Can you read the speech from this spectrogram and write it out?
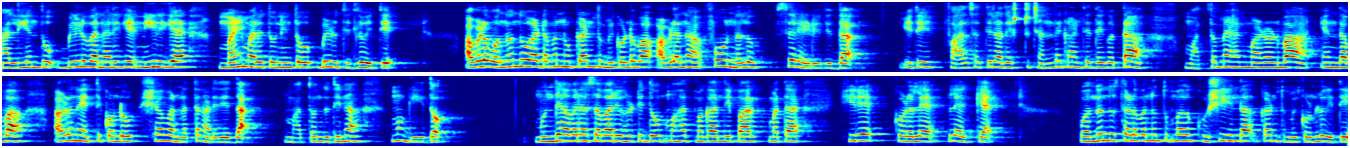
ಅಲ್ಲಿಯಂತೂ ಬೀಳುವ ನರಿಗೆ ನೀರಿಗೆ ಮೈ ಮರೆತು ನಿಂತು ಬೀಳುತ್ತಿದ್ಲು ಇತ್ತಿ ಅವಳ ಒಂದೊಂದು ಆಟವನ್ನು ಕಣ್ತುಂಬಿಕೊಂಡು ಅವಳನ್ನು ಫೋನ್ನಲ್ಲೂ ಸೆರೆ ಹಿಡಿಯುತ್ತಿದ್ದ. ಇತಿ ಫಾಲ್ಸ್ ಹತ್ತಿರ ಅದೆಷ್ಟು ಚಂದ ಕಾಣ್ತಿದ್ದೆ ಗೊತ್ತಾ? ಮತ್ತೊಮ್ಮೆ ಹಾಗೆ ಮಾಡೋಣವಾ ಎಂದವ ಅವಳನ್ನು ಎತ್ತಿಕೊಂಡು ಶವರ್ನತ್ತ ನಡೆದಿದ್ದ. ಮತ್ತೊಂದು ದಿನ ಮುಗಿಯಿತು. ಮುಂದೆ ಅವರ ಸವಾರಿ ಹೊರಟಿದ್ದು ಮಹಾತ್ಮ ಗಾಂಧಿ ಪಾರ್ಕ್ ಮತ್ತು ಹಿರೇಕೊಳಲೆ ಲೆಕ್ಕೆ ಒಂದೊಂದು ಸ್ಥಳವನ್ನು ತುಂಬ ಖುಷಿಯಿಂದ ಕಣ್ತುಂಬಿಕೊಂಡ್ಲು ಇತಿ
